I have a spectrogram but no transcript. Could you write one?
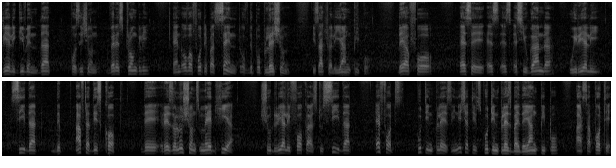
really given that position very strongly, and over 40% of the population is actually young people. Therefore, as, a, as, as, as Uganda, we really see that the, after this COP, the resolutions made here should really focus to see that efforts put in place, initiatives put in place by the young people are supported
